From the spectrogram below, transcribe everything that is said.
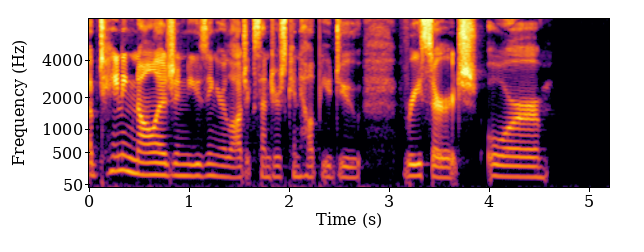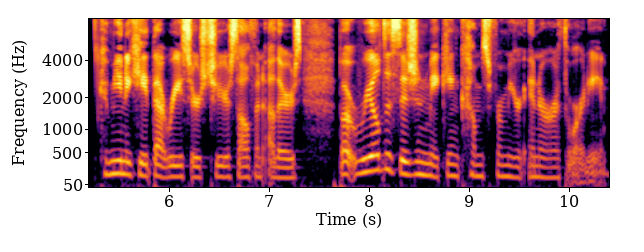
obtaining knowledge and using your logic centers can help you do research or communicate that research to yourself and others, but real decision making comes from your inner authority.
